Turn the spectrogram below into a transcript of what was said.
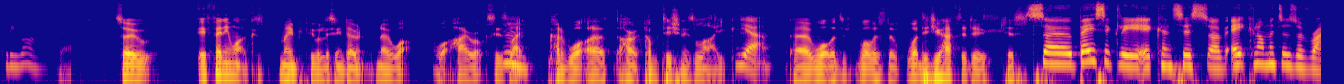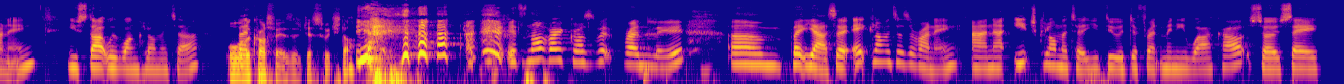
pretty well. Yeah. So, if anyone, because maybe people listening don't know what what Rocks is like, kind of what a, a competition is like. Yeah. Uh, what was what was the what did you have to do? Just So basically, it consists of eight kilometers of running. You start with one kilometer. all but- the CrossFitters have just switched off. Yeah. it's not very CrossFit friendly. Um, but yeah, so eight kilometers of running, and at each kilometer, you do a different mini workout. So, say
